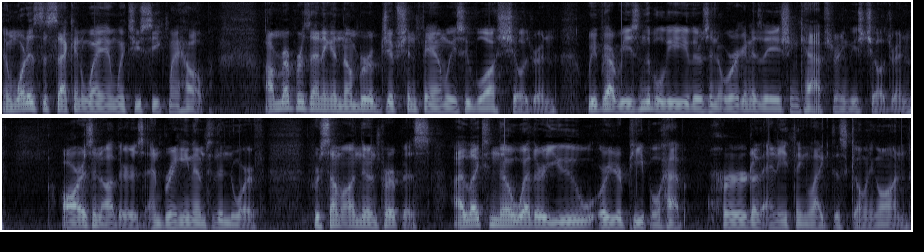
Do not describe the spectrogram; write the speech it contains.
And what is the second way in which you seek my help? I'm representing a number of Egyptian families who've lost children. We've got reason to believe there's an organization capturing these children, ours and others, and bringing them to the north for some unknown purpose. I'd like to know whether you or your people have heard of anything like this going on.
